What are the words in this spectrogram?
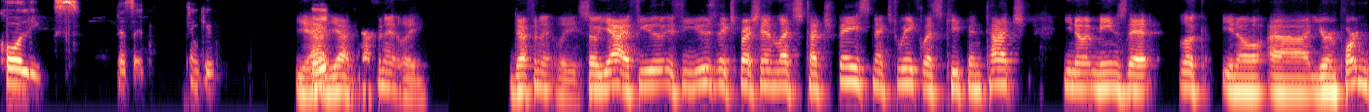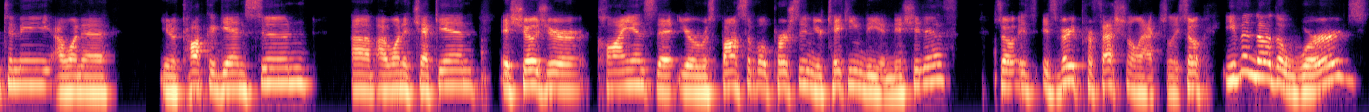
colleagues. That's it. Thank you. Yeah, Okay. yeah, definitely. Definitely. So yeah, if you if you use the expression let's touch base next week, let's keep in touch, you know, it means that look, you know, uh you're important to me. I want to, you know, talk again soon. Um, I want to check in. It shows your clients that you're a responsible person, you're taking the initiative. So it's it's very professional actually. So even though the words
